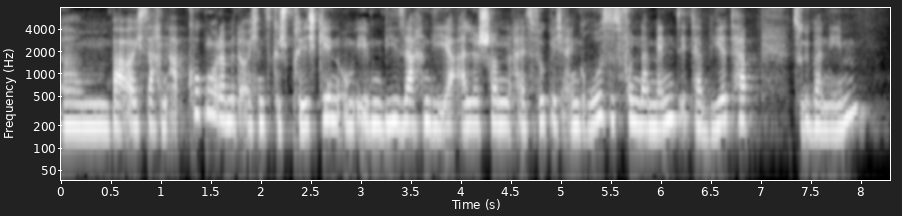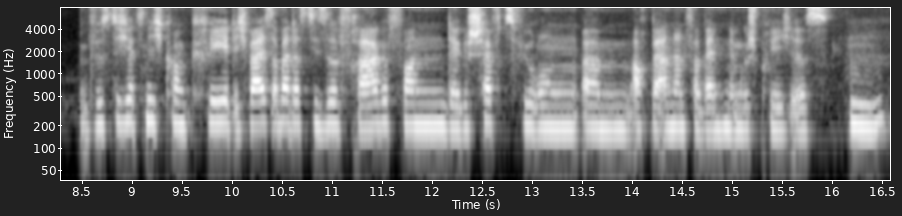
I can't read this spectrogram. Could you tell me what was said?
ähm, bei euch Sachen abgucken oder mit euch ins Gespräch gehen, um eben die Sachen, die ihr alle schon als wirklich ein großes Fundament etabliert habt, zu übernehmen? Wüsste ich jetzt nicht konkret. Ich weiß aber, dass diese Frage von der Geschäftsführung ähm, auch bei anderen Verbänden im Gespräch ist. Mhm.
